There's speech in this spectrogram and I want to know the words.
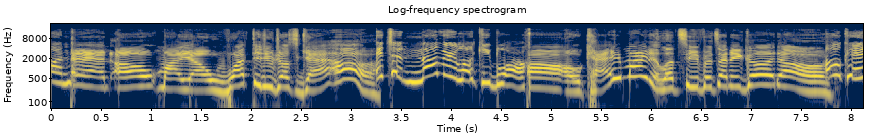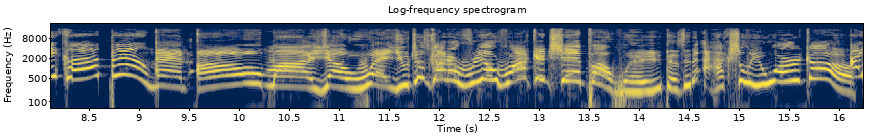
one. And oh my, uh, what did you just get? Uh. It's another lucky block. Uh, okay, mine it. Let's see if it's any good. Uh. Okay, kaboom. And oh my, yo, wait, you just got a real rocket ship. Oh, wait, does it actually work? Uh. I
